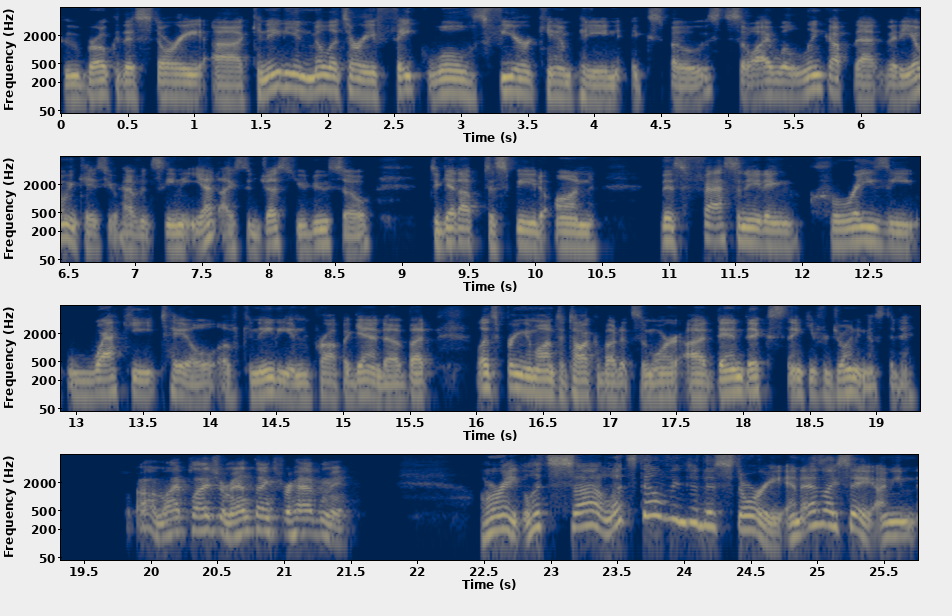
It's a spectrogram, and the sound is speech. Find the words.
who broke this story uh, Canadian military fake wolves fear campaign exposed. So I will link up that video in case you haven't seen it yet. I suggest you do so to get up to speed on this fascinating, crazy, wacky tale of Canadian propaganda. But let's bring him on to talk about it some more. Uh, Dan Dicks, thank you for joining us today. Oh, my pleasure, man. Thanks for having me. All right, let's uh, let's delve into this story. And as I say, I mean,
